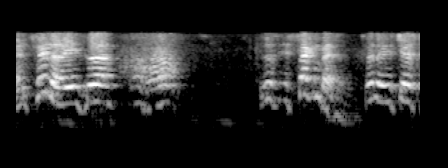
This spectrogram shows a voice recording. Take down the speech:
and tefillah is uh, it's, it's second best. Tefillah is just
